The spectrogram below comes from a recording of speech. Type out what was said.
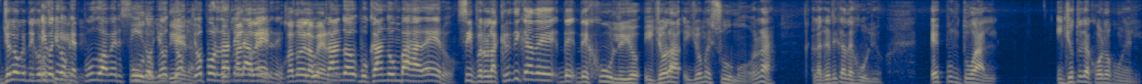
yo lo que digo, digo, que pudo haber sido, yo, yo, por darle la verde, buscando, buscando un bajadero. Sí, pero la crítica de, Julio, y yo, la, y yo me sumo, ¿verdad? La crítica de Julio es puntual y yo estoy de acuerdo con él,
